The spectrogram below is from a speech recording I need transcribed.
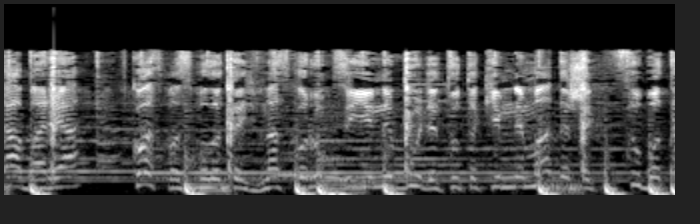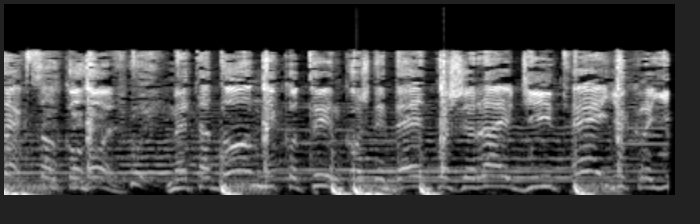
хабаря. Космос полетить, в нас корупції не буде, тут таким нема де. Суботекс, алкоголь, метадон, нікотин, кожний день пожирають дітей України.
